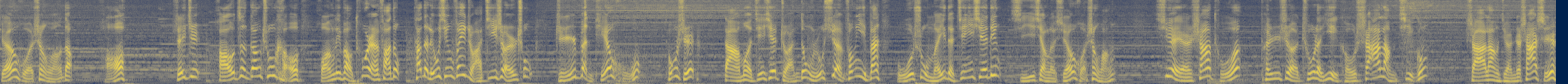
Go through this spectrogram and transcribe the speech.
玄火圣王道：“好。”谁知“好”字刚出口，黄力豹突然发动他的流星飞爪，激射而出，直奔铁虎。同时，大漠金蝎转动如旋风一般，无数枚的金蝎钉袭向了玄火圣王。血眼沙陀喷射出了一口沙浪气功，沙浪卷着沙石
